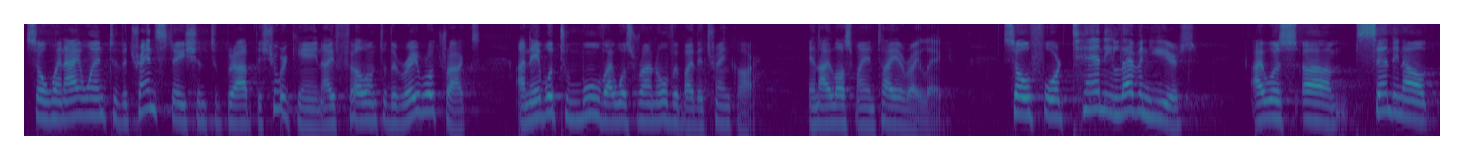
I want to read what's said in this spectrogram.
So when I went to the train station to grab the sugarcane, I fell onto the railroad tracks. Unable to move, I was run over by the train car, and I lost my entire right leg. So for 10, 11 years, I was um, sending out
